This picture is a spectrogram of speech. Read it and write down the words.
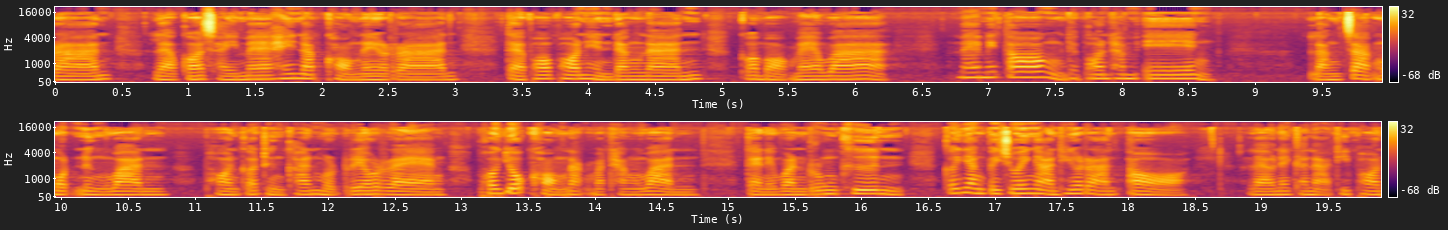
ร้าน แล้วก็ใช้แม่ให้นับของในร้าน แต่พอพรเห็นดังนั้น ก็บอกแม่ว่า แม่ไม่ต้อง เดี๋ยวพรทำเอง หลังจากหมดหนึ่งวัน พรก็ถึงขั้นหมดเรี่ยวแรง เพราะยกของหนักมาทั้งวัน แต่ในวันรุ่งขึ้น ก็ยังไปช่วยงานที่ร้านต่อ แล้วในขณะที่พร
